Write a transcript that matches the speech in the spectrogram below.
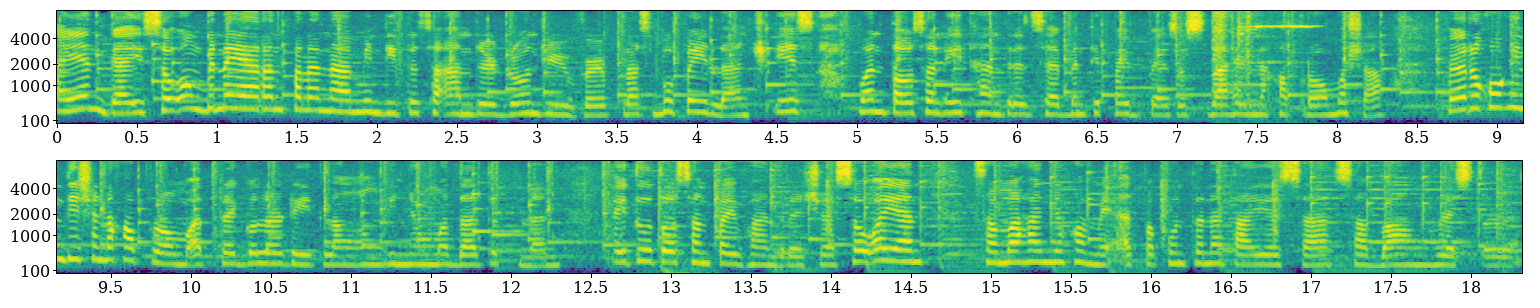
Ayan guys, so ang binayaran pala namin dito sa Underground River plus buffet lunch is 1,875 pesos dahil naka-promo siya. Pero kung hindi siya naka-promo at regular rate lang ang inyong madadatnan, ay 2,500 siya. So ayan, samahan nyo kami at papunta na tayo sa Sabang Restaurant.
